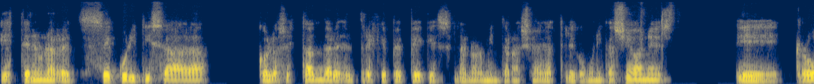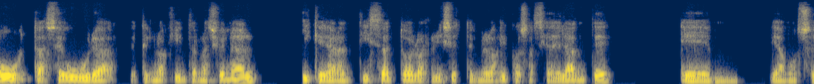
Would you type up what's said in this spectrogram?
es tener una red securitizada con los estándares del 3GPP, que es la norma internacional de las telecomunicaciones, eh, robusta, segura, de tecnología internacional y que garantiza todos los releases tecnológicos hacia adelante, digamos,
